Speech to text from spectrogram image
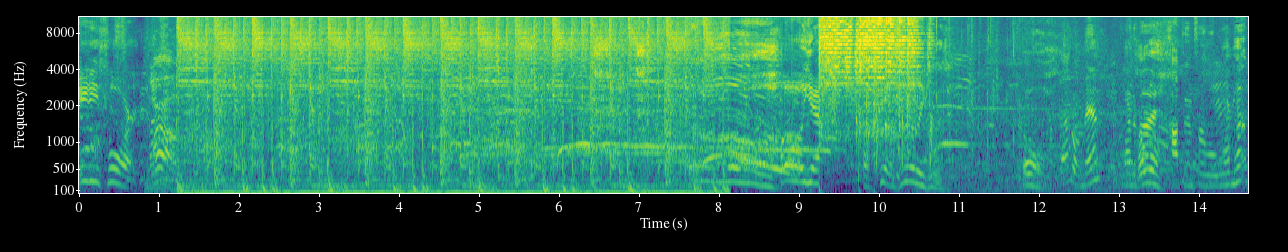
84. Wow. Battle, man. Mind if I hop in for a little warm up?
